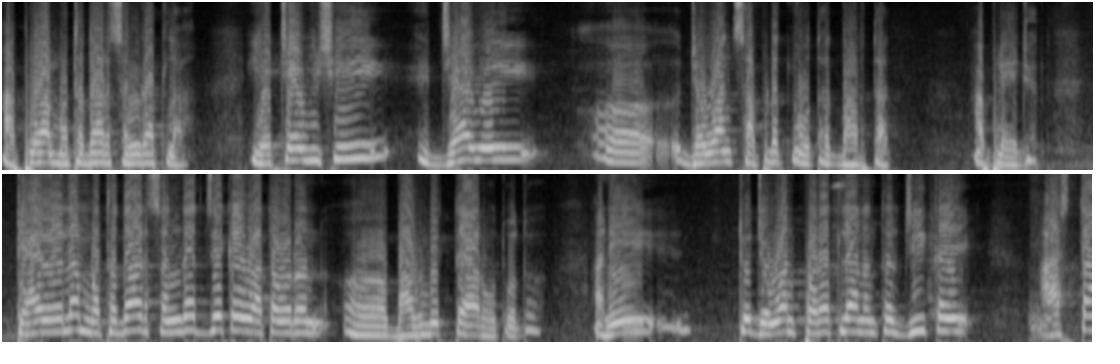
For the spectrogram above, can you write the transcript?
आपल्या मतदारसंघातला. याच्याविषयी ज्यावेळी जवान सापडत नव्हतात भारतात आपल्या ह्याच्यात त्यावेळेला मतदारसंघात जे काही वातावरण भावनिक तयार होत होतं. आणि तो जवान परतल्यानंतर जी काही आस्था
